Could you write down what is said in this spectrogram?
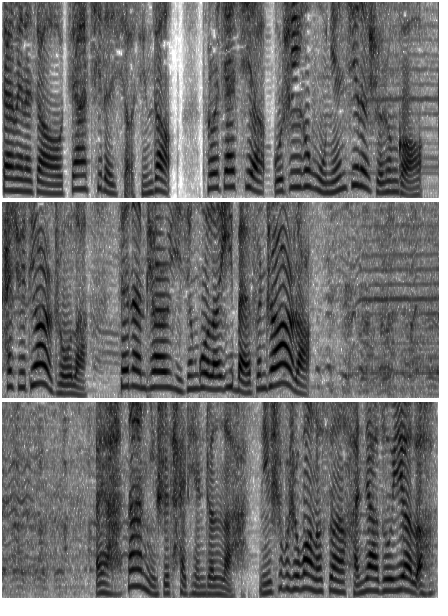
下面呢叫佳期的小心脏，他说：“佳期，我是一个五年级的学生狗，开学第二周了，灾难片已经过了一百分之二了。”哎呀，那你是太天真了，你是不是忘了算寒假作业了？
